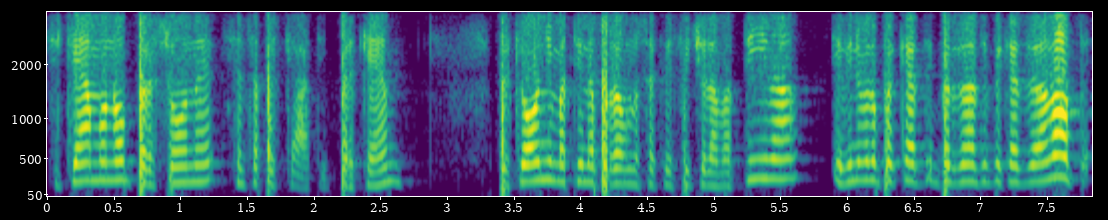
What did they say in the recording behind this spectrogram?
si chiamano persone senza peccati. Perché? Perché ogni mattina portavano sacrificio la mattina e venivano peccati, perdonati i peccati della notte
